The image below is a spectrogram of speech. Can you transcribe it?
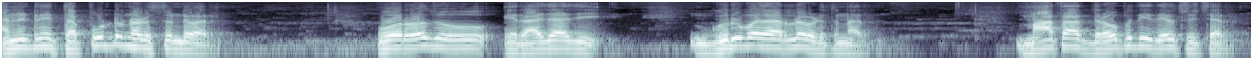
అన్నింటినీ తప్పుకుంటూ నడుస్తుండేవారు. ఓ రోజు ఈ రాజాజీ గురు బజార్లో పెడుతున్నారు మాతా ద్రౌపదీదేవి చూచారు.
